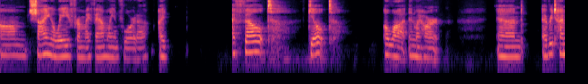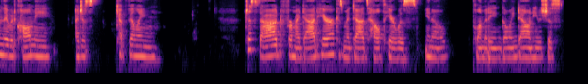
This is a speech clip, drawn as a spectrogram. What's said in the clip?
um, shying away from my family in Florida. I I felt guilt a lot in my heart, and every time they would call me, I just kept feeling just sad for my dad here because my dad's health here was, you know, plummeting, going down. He was just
